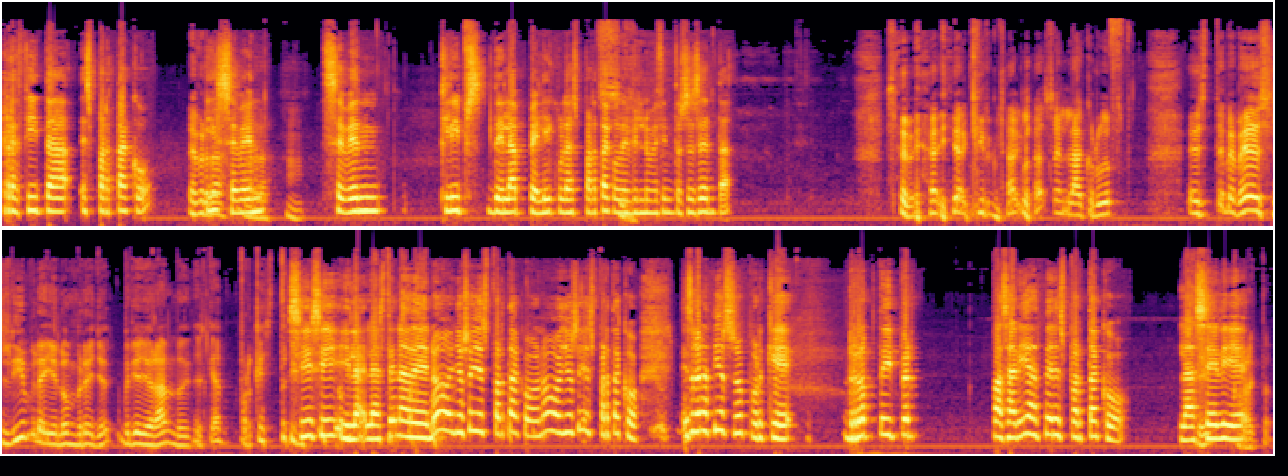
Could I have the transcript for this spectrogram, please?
recita Espartaco. Es verdad. se es ven-. Mm. Se ven clips de la película Espartaco de Sí. 1960. Se ve ahí a Kirk Douglas en la cruz. Este bebé es libre y el hombre medio llorando. Y dices, ¿qué? ¿por qué estoy? Sí, sí, y la, la escena de no, yo soy Espartaco, no, yo soy Espartaco. Es gracioso porque Rob Taper pasaría a hacer Espartaco la Sí, serie Correcto.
